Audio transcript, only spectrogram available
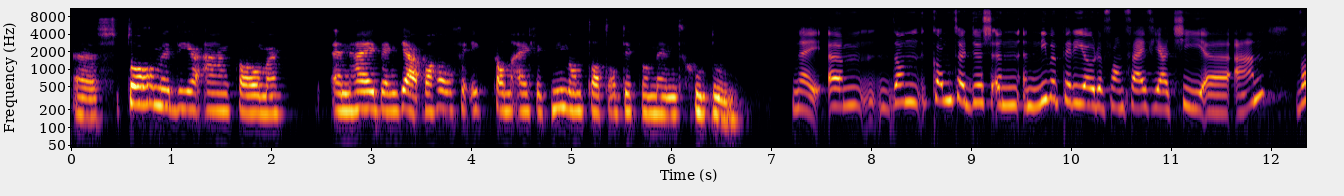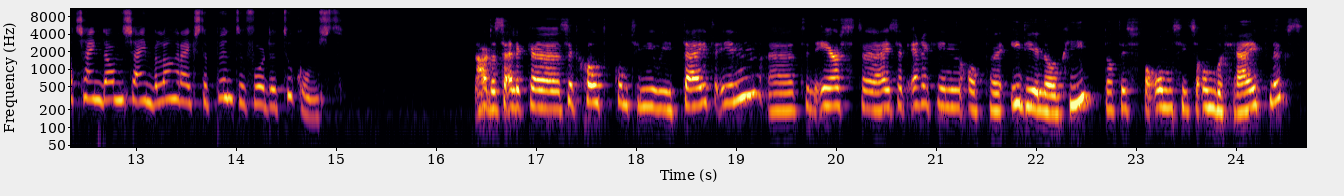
uh, stormen die er aankomen. En hij denkt, ja, behalve ik kan eigenlijk niemand dat op dit moment goed doen. Nee, um, dan komt er dus een, een, nieuwe periode van vijf jaar Xi uh, aan. Wat zijn dan zijn belangrijkste punten voor de toekomst? Nou, er eigenlijk, uh, zit grote continuïteit in. Uh, ten eerste, hij zet erg in op ideologie. Dat is voor ons iets onbegrijpelijks.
